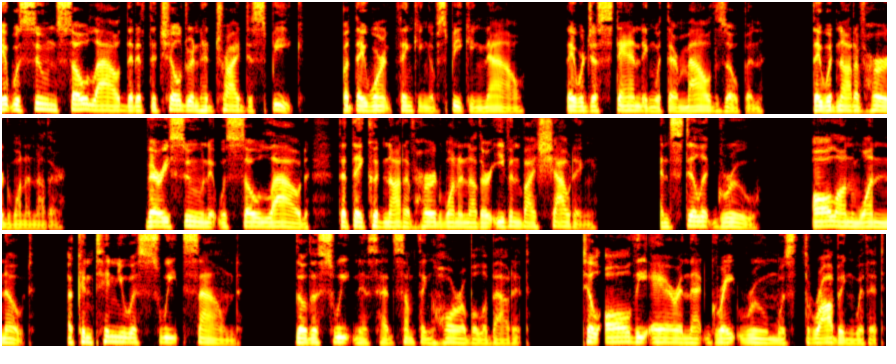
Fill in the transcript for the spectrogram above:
It was soon so loud that if the children had tried to speak, but they weren't thinking of speaking now, they were just standing with their mouths open. They would not have heard one another. Very soon it was so loud that they could not have heard one another even by shouting. And still it grew, all on one note, a continuous sweet sound, though the sweetness had something horrible about it, till all the air in that great room was throbbing with it,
